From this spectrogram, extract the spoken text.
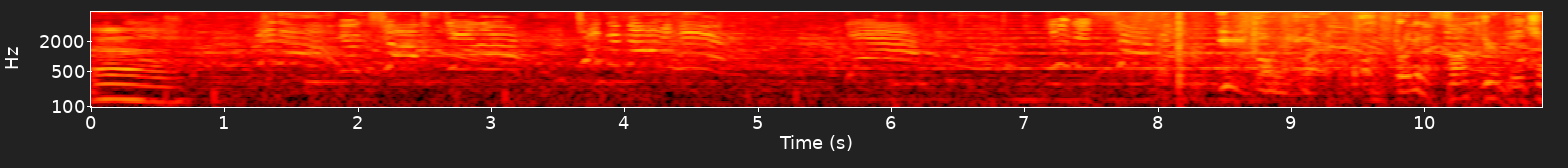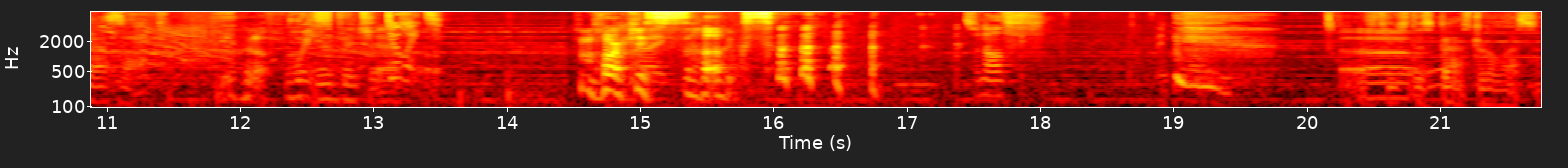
uh, your bitch ass up. I'm gonna fuck your bitch ass Do up. it! Markus sucks. It's enough. Let's teach this bastard a lesson.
